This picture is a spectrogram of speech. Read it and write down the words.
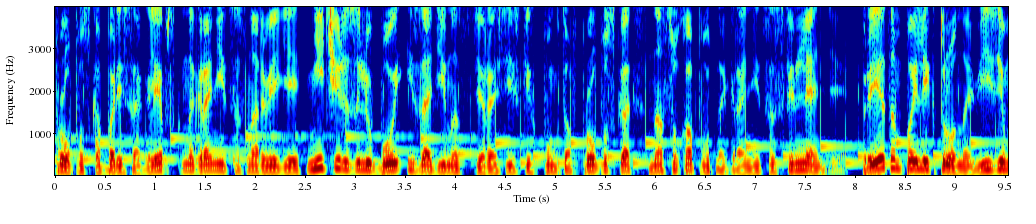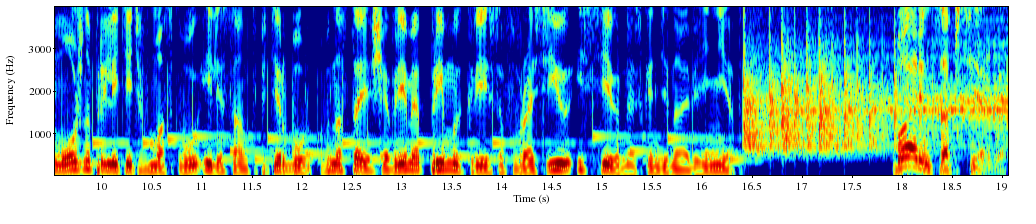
пропуска Борисоглебск на границе с Норвегией, ни через любой из 11 российских пунктов пропуска на сухопутной границе с Финляндией. При этом по электронной визе можно прилететь в Москву или Санкт-Петербург. В настоящее время прямых рейсов в Россию из Северной Скандинавии нет. Баренц-обсервер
